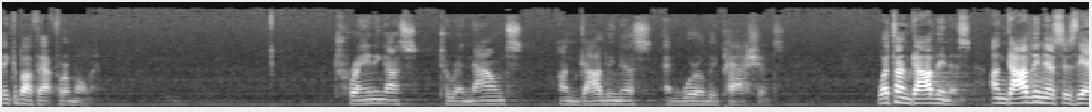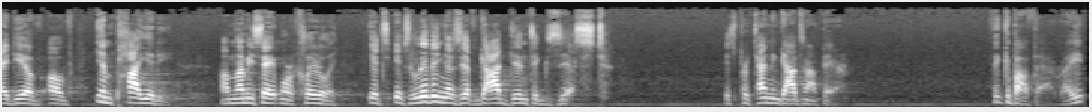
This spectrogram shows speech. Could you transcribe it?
Think about that for a moment. Training us to renounce ungodliness and worldly passions. What's ungodliness? Ungodliness is the idea of, of impiety. Um, let me say it more clearly it's, it's living as if God didn't exist, it's pretending God's not there. Think about that, right?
